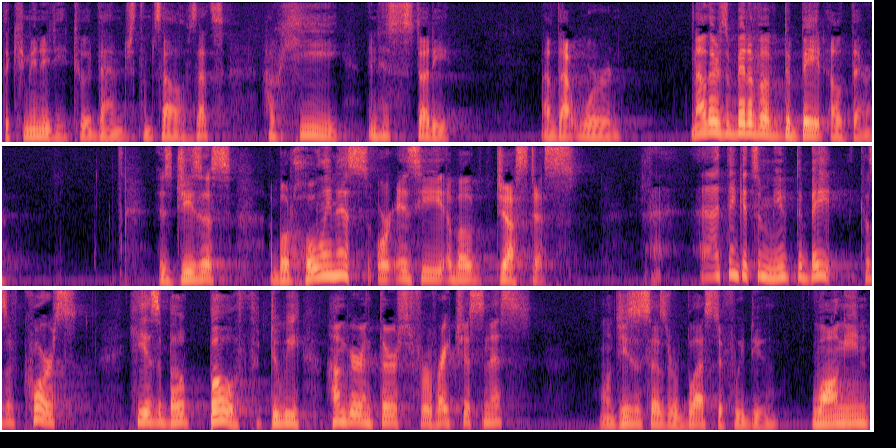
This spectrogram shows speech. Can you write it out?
the community to advantage themselves. That's how he, in his study of that word. Now, there's a bit of a debate out there. Is Jesus about holiness or is he about justice? And I think it's a mute debate because, of course, he is about both. Do we hunger and thirst for righteousness? Well, Jesus says we're blessed if we do. Longing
